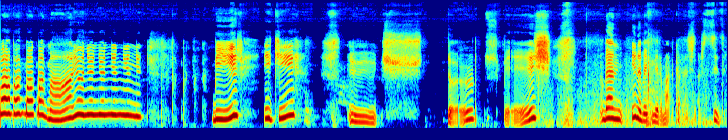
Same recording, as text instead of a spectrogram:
bak bak bak bakma. Yun yun yun yun yun yun. Bir, iki, üç, dört, beş. Ben yine beklerim arkadaşlar sizin için.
